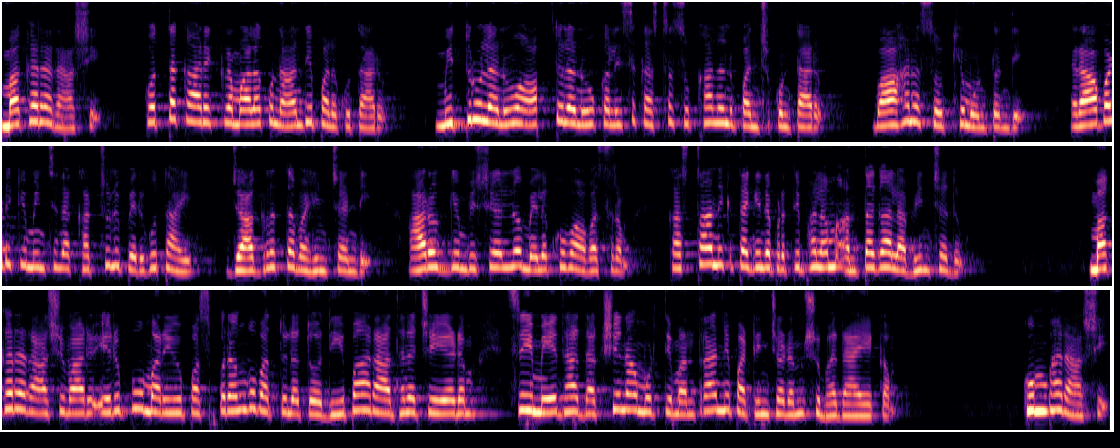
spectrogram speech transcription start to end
మకర రాశి. కొత్త కార్యక్రమాలకు నాంది పలుకుతారు. మిత్రులను ఆప్తులను కలిసి కష్ట సుఖాలను పంచుకుంటారు. వాహన సౌఖ్యం ఉంటుంది. రాబడికి మించిన ఖర్చులు పెరుగుతాయి. జాగ్రత్త వహించండి. ఆరోగ్యం విషయంలో మెలకువ అవసరం. కష్టానికి తగిన ప్రతిఫలం అంతగా లభించదు. మకర రాశివారు ఎరుపు మరియు పసుపు రంగు వత్తులతో దీపారాధన చేయడం శ్రీ మేధా దక్షిణామూర్తి మంత్రాన్ని పఠించడం శుభదాయకం. కుంభరాశి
